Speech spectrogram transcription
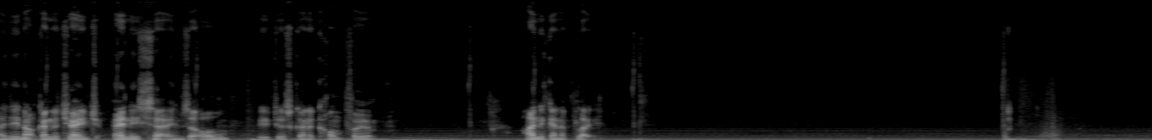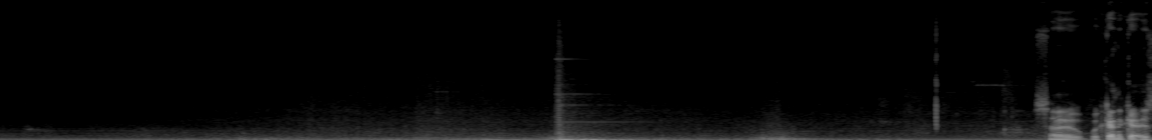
And you're not going to change any settings at all. You're just going to confirm. And you're going to play. So we're going to get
